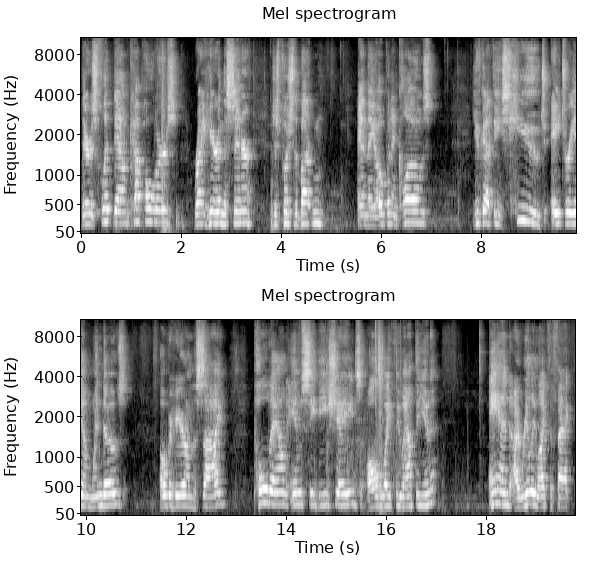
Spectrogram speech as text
There's flip down cup holders right here in the center. Just push the button and they open and close. You've got these huge atrium windows over here on the side. Pull down MCD shades all the way throughout the unit. And I really like the fact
